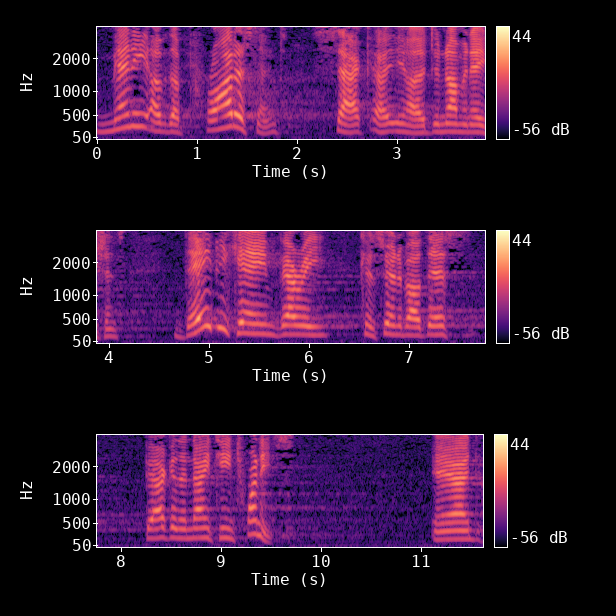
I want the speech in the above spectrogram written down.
Many of the Protestant sect, uh, you know, denominations, they became very concerned about this back in the 1920s. And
